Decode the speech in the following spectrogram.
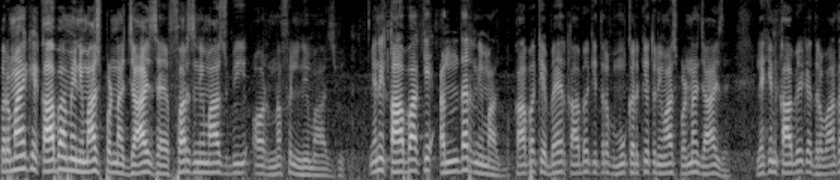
فرمائے کہ کعبہ میں نماز پڑھنا جائز ہے، فرض نماز بھی اور نفل نماز بھی۔ یعنی کعبہ کے اندر نماز، کعبہ کے بہر، کعبہ کی طرف منہ کر کے تو نماز پڑھنا جائز ہے، لیکن کعبے کا دروازہ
